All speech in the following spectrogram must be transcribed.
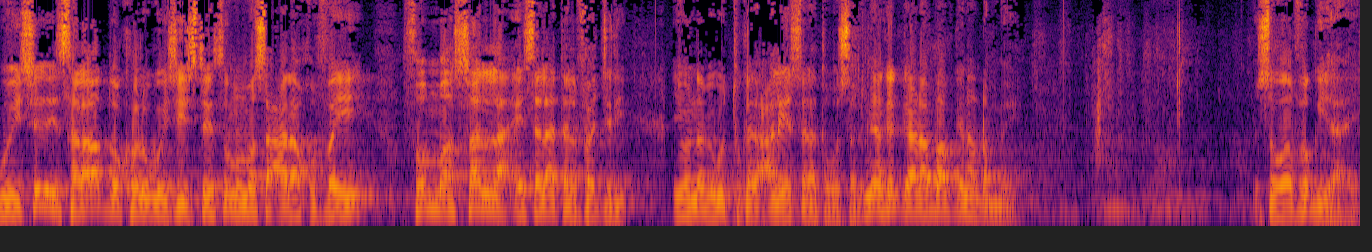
weysadii salaadoo kale weysaystay uma masa calaa khufayhi uma salla ay salaat alfajri. Ayuu nabigu tukaday calayhi salaat wasalam miyaan ka gaadhaa baabka inaan dhammeeyo? Mise yahay.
